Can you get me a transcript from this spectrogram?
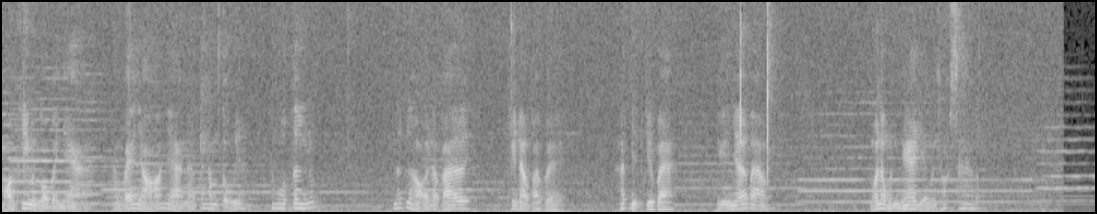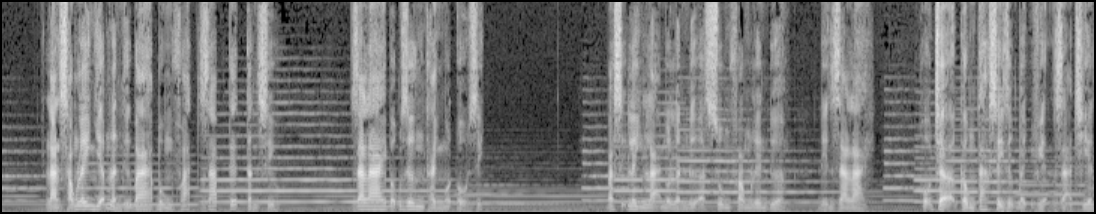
Mỗi khi mà gọi về nhà, thằng bé nhỏ nhà nó có 5 tuổi, à, nó vô tư lắm. Nó cứ hỏi là ba ơi, khi nào ba về? Hết dịch chưa ba? Nghĩa nhớ ba không? Mỗi lần mình nghe vậy mình xót xa lắm làn sóng lây nhiễm lần thứ ba bùng phát giáp Tết Tân Sửu. Gia Lai bỗng dưng thành một ổ dịch. Bác sĩ Linh lại một lần nữa sung phong lên đường đến Gia Lai, hỗ trợ công tác xây dựng bệnh viện dã chiến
